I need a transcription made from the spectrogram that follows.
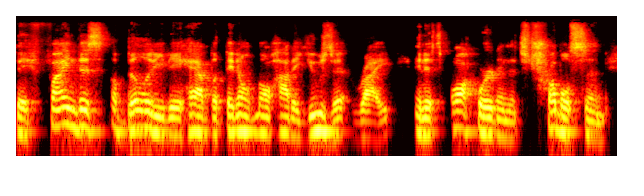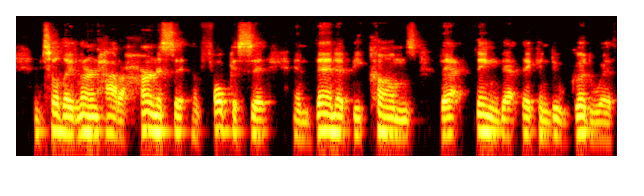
they find this ability they have, but they don't know how to use it right. And it's awkward and it's troublesome until they learn how to harness it and focus it. And then it becomes that thing that they can do good with.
